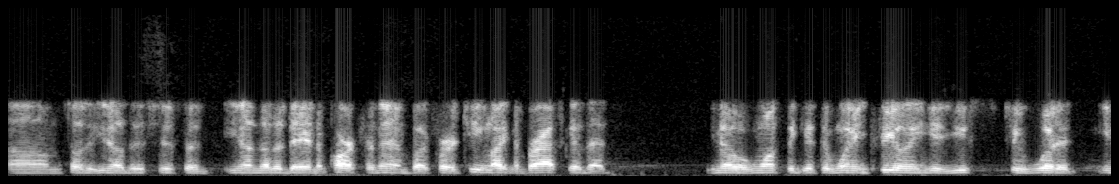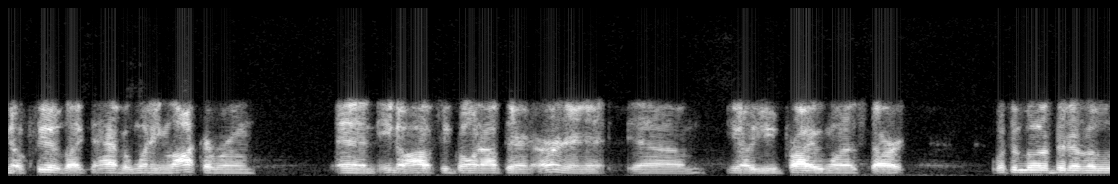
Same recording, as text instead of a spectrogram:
Um, so you know, this is just a you know another day in the park for them. But for a team like Nebraska that, you know, wants to get the winning feeling, get used to what it you know feels like to have a winning locker room, and you know, obviously going out there and earning it, um, you know, you probably want to start with a little bit of a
